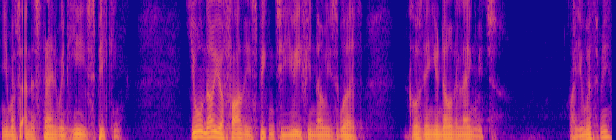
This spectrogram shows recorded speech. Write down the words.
You must understand when he is speaking. You will know your father is speaking to you if you know his word, because then you know the language. Are you with me?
